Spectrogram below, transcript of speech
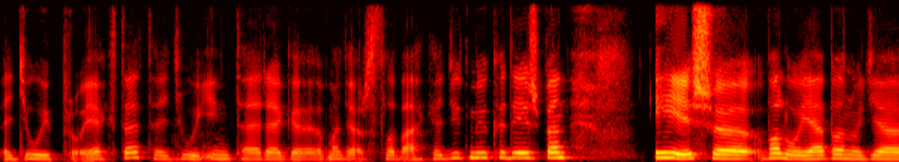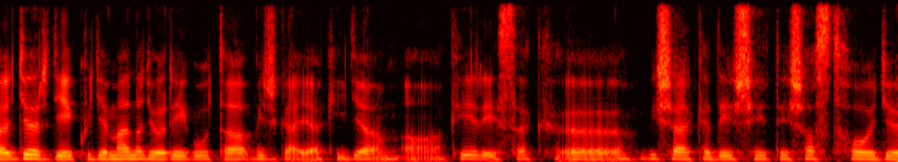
egy új projektet, egy új Interreg magyar-szlovák együttműködésben, és valójában ugye a Györgyék ugye már nagyon régóta vizsgálják így a, a kérészek viselkedését, és azt, hogy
